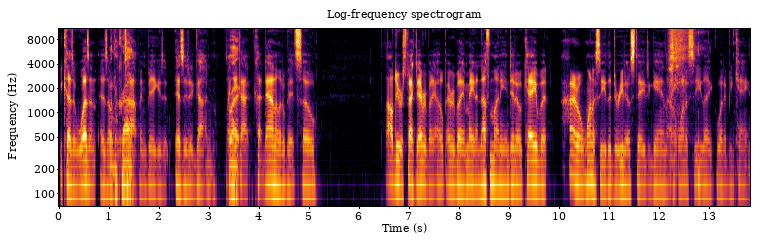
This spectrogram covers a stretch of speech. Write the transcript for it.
because it wasn't as Wasn't over the crowded. top and big as it as it had gotten. Like Right. it got cut down a little bit. So, all due respect to everybody, I hope everybody made enough money and did okay. But I don't want to see the Dorito stage again. I don't want to see like what it became.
